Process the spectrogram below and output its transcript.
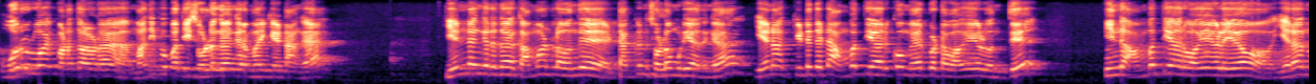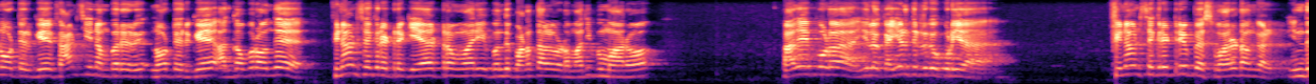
ஒரு ரூபாய் பணத்தாளோட மதிப்பு பத்தி சொல்லுங்கங்கிற மாதிரி கேட்டாங்க. என்னங்கிறத கமாண்ட்ல வந்து டக்குன்னு சொல்ல முடியாதுங்க. ஏன்னா கிட்டத்தட்ட ஐம்பத்தி ஆறுக்கும் மேற்பட்ட வகைகள் வந்து இந்த ஐம்பத்தி ஆறு வகைகளையோ எரர் நோட் இருக்கு ஃபேன்சி நம்பர் நோட் இருக்கு. அதுக்கப்புறம் வந்து ஃபினான்ஸ் செக்ரட்டரிக்கு ஏற்ற மாதிரி இப்போ வந்து பணத்தாளோட மதிப்பு மாறும். அதே போல இதுல கையெழுத்திட்டு இருக்கக்கூடிய ஃபினான்ஸ் செக்ரட்டரி ப்ளஸ் வருடங்கள் இந்த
